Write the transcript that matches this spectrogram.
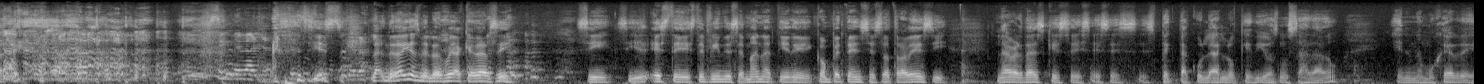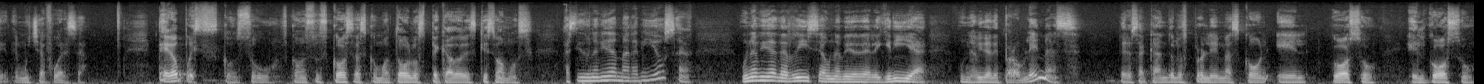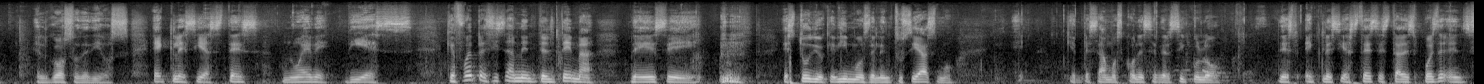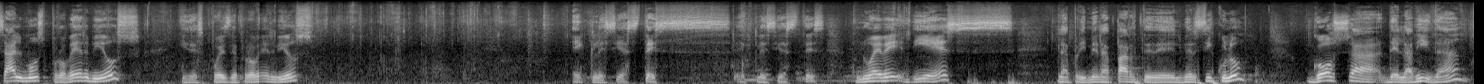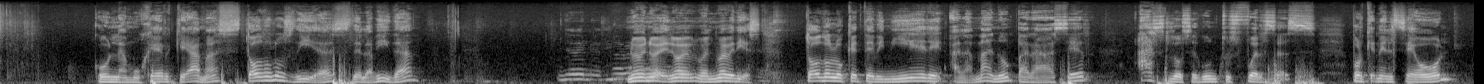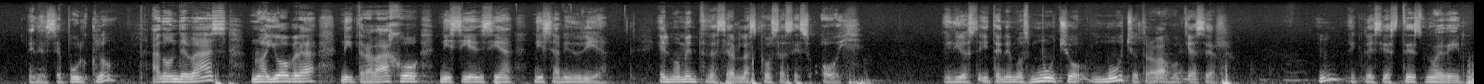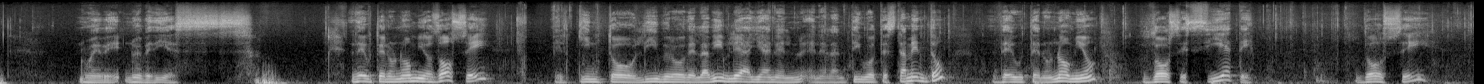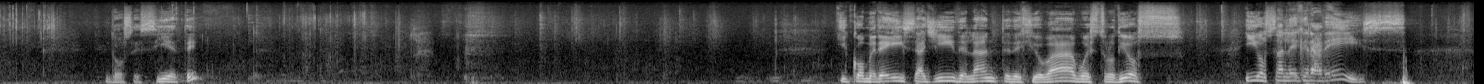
medallas. las medallas me las voy a quedar, sí. Sí, sí, este, este fin de semana tiene competencias otra vez y la verdad es que es, espectacular lo que Dios nos ha dado en una mujer de, mucha fuerza. Pero pues con, su, con sus cosas como todos los pecadores que somos. Ha sido una vida maravillosa, una vida de risa, una vida de alegría, una vida de problemas, pero sacando los problemas con el gozo, el gozo el gozo de Dios. Eclesiastés 9:10, que fue precisamente el tema de ese estudio que vimos del entusiasmo, que empezamos con ese versículo. De Eclesiastés está después de, en Salmos, Proverbios, y después de Proverbios, Eclesiastés, Eclesiastés 9:10, la primera parte del versículo, goza de la vida con la mujer que amas todos los días de la vida. 9, 10. Todo lo que te viniere a la mano para hacer, hazlo según tus fuerzas, porque en el Seol, en el sepulcro, a donde vas no hay obra, ni trabajo, ni ciencia, ni sabiduría. El momento de hacer las cosas es hoy. Y Dios, y tenemos mucho, mucho trabajo que hacer. ¿Mm? Eclesiastés 9, 9, 10. Deuteronomio 12, el quinto libro de la Biblia, allá en el, en el Antiguo Testamento. Deuteronomio 12, 7. 12, 12, 7. Y comeréis allí delante de Jehová vuestro Dios, y os alegraréis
